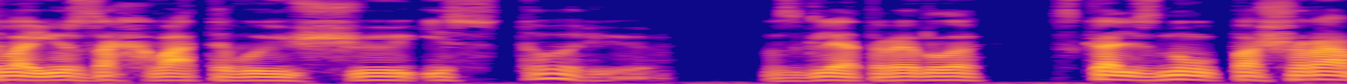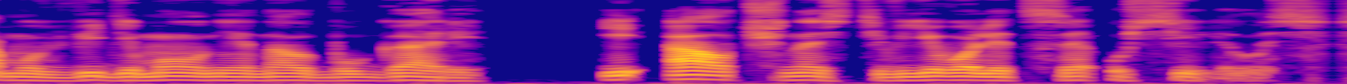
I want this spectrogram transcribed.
Твою захватывающую историю». Взгляд Редла скользнул по шраму в виде молнии на лбу Гарри, и алчность в его лице усилилась.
